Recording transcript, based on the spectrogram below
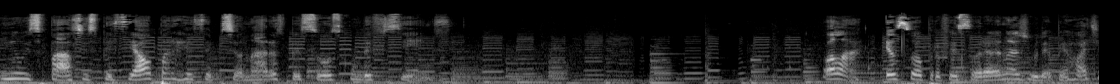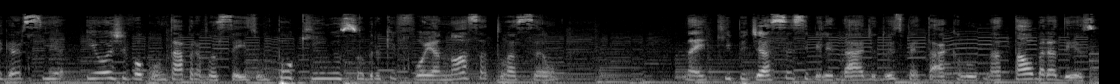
em um espaço especial para recepcionar as pessoas com deficiência. Olá, eu sou a professora Ana Júlia Perrotti Garcia e hoje vou contar para vocês um pouquinho sobre o que foi a nossa atuação na equipe de acessibilidade do espetáculo Natal Bradesco,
